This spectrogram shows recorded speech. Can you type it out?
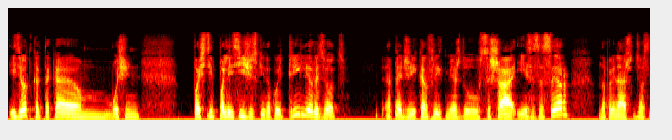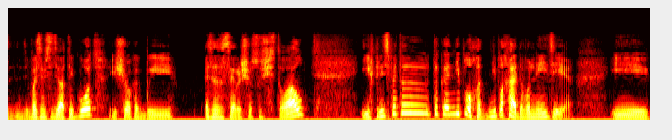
идет как такая очень почти политический такой триллер идет, опять же, и конфликт между США и СССР. Напоминаю, что 89 год, еще как бы и СССР еще существовал. И, в принципе, это такая неплохо, неплохая довольно идея. И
